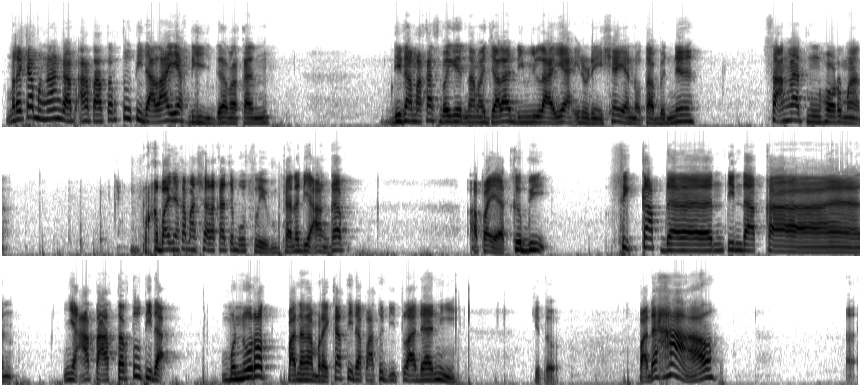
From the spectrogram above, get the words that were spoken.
mereka menganggap Ataturk tuh tidak layak dinamakan dinamakan sebagai nama jalan di wilayah Indonesia yang notabene sangat menghormat kebanyakan masyarakatnya muslim. Karena dianggap apa ya kebi sikap dan tindakannya Ataturk tuh tidak menurut pandangan mereka tidak patut diteladani gitu. Padahal eh,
